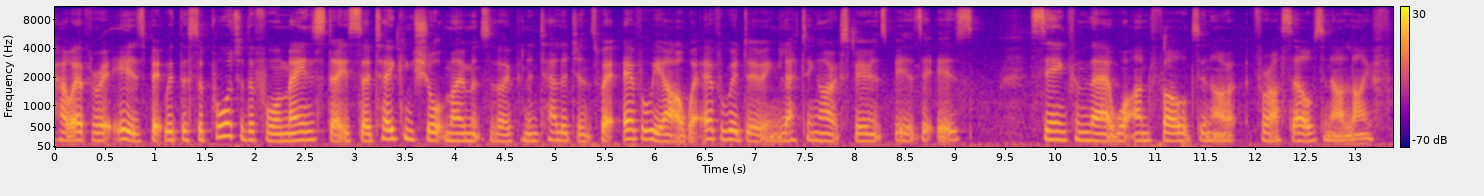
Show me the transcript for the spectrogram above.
however it is, but with the support of the Four Mainstays, so taking short moments of open intelligence wherever we are, whatever we're doing, letting our experience be as it is, seeing from there what unfolds in our, for ourselves in our life.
